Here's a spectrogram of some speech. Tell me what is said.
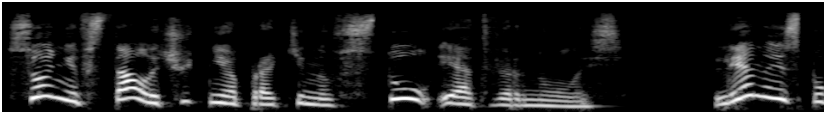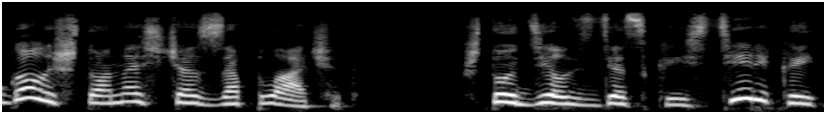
Соня встала, чуть не опрокинув стул, и отвернулась. Лена испугалась, что она сейчас заплачет. Что делать с детской истерикой,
